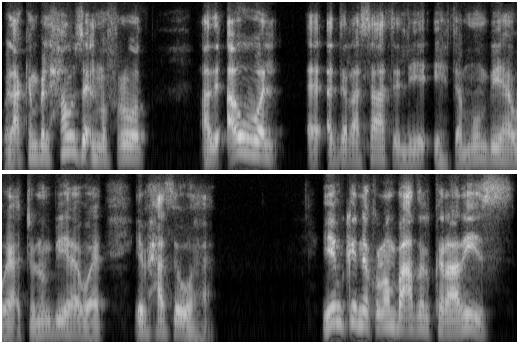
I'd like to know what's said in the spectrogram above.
ولكن بالحوزة المفروض هذه أول الدراسات اللي يهتمون بها ويعتنون بها ويبحثوها. يمكن يقرون بعض الكراريس.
